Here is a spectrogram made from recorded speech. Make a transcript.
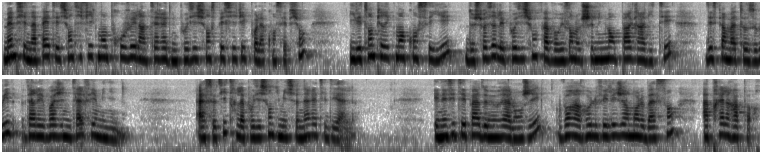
même s'il n'a pas été scientifiquement prouvé l'intérêt d'une position spécifique pour la conception, il est empiriquement conseillé de choisir les positions favorisant le cheminement par gravité des spermatozoïdes vers les voies génitales féminines. À ce titre, la position du missionnaire est idéale. Et n'hésitez pas à demeurer allongé, voire à relever légèrement le bassin après le rapport.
